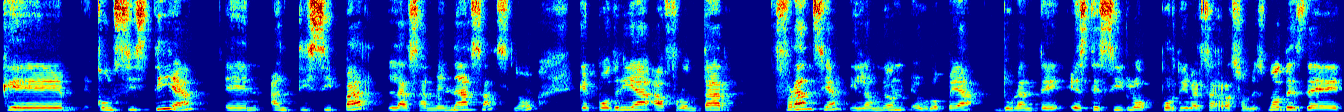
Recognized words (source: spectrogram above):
que consistía en anticipar las amenazas, ¿no? Que podría afrontar Francia y la Unión Europea durante este siglo por diversas razones, ¿no? Desde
